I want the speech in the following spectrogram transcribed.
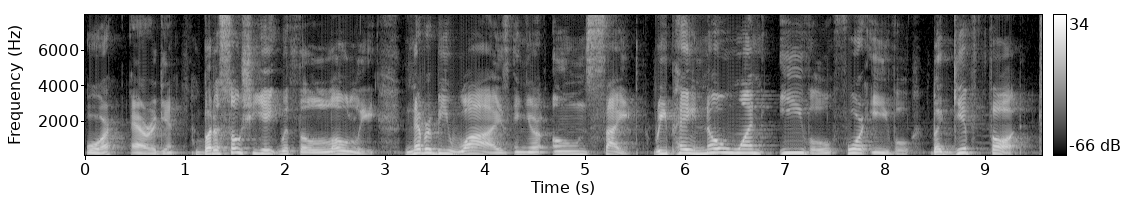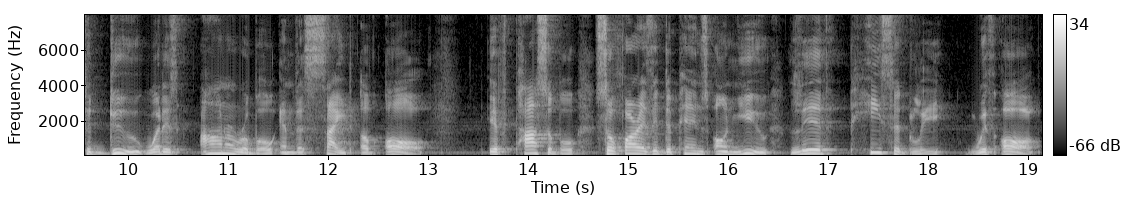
or arrogant, but associate with the lowly. Never be wise in your own sight. Repay no one evil for evil, but give thought to do what is honorable in the sight of all. If possible, so far as it depends on you, live peaceably with all.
